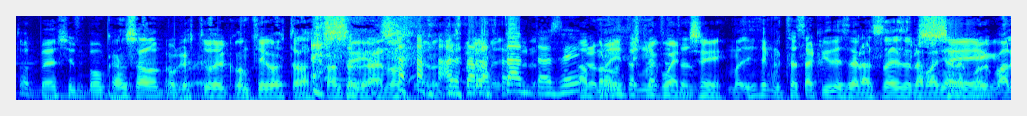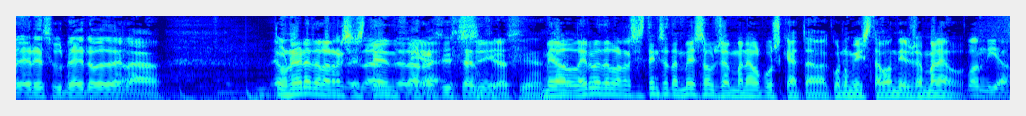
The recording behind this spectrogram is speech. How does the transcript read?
tal vez un poco cansado porque estuve contigo hasta las tantas Sí. de la noche. ¿no? Hasta Pero las tantas, ¿eh? pero me Preguntas dicen que frecuentes, estás- sí. Me dicen que estás aquí desde las 6 de la mañana, Sí. por lo cual eres un héroe de la... Un héroe de la resistència. de la resistència, sí. Mira, l'héroe de la resistència també és el Joan Manel Busqueta, economista. Bon dia, Joan Manel. Bon dia.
